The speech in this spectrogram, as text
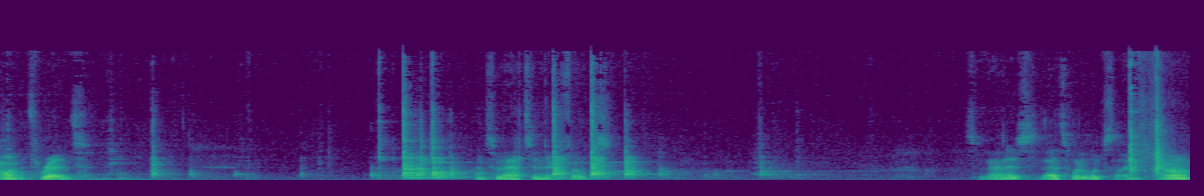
on the threads. And so that's in there, folks. So that is, that's what it looks like. Um,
